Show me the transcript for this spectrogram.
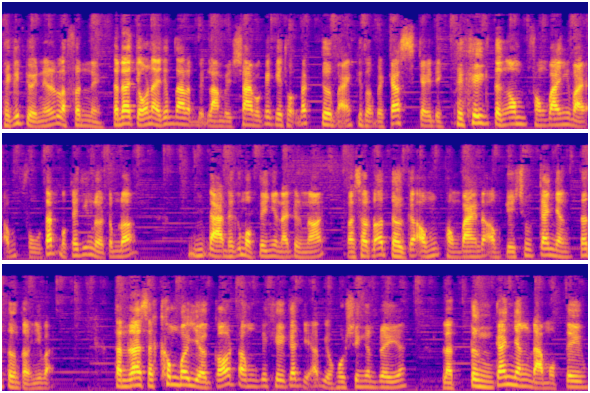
Thì cái chuyện này rất là phân này. Thật ra chỗ này chúng ta bị làm bị sai một cái kỹ thuật rất cơ bản kỹ thuật về cascading. Thì khi từng ông phòng ban như vậy ông phụ trách một cái chiến lược trong đó đạt được cái mục tiêu như nãy trường nói. Và sau đó từ cái ông phòng ban đó ông chuyển xuống cá nhân nó tương tự như vậy. Thành ra sẽ không bao giờ có trong cái khi các chị áp dụng Hoshingenri á, là từng cá nhân đạt mục tiêu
